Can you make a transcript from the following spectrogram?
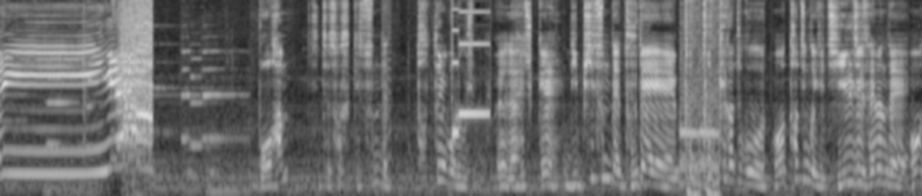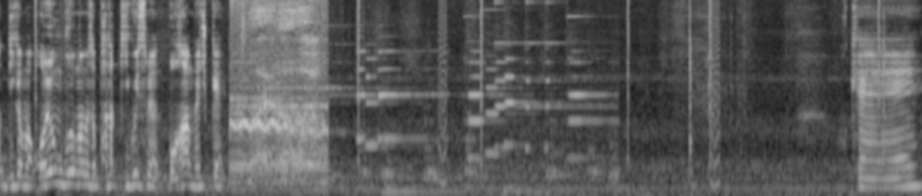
에이야. 뭐함? 진짜 저 새끼 순대 터뜨려버리고 싶네. 왜 내가 해줄게. 네 피순대 두 대 톡톡 해가지고 어 터진 거 이제 질질 새는데 어 네가 막 어영부영하면서 바닥 기고 있으면 뭐함 해줄게. 오케이.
